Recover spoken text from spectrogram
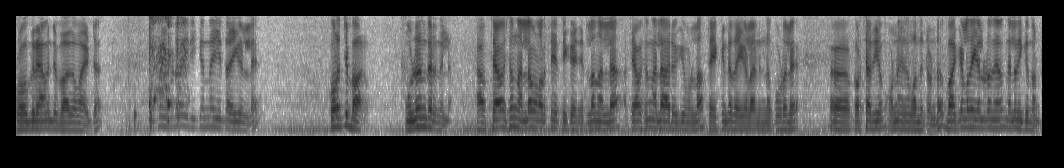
പ്രോഗ്രാമിന്റെ ഭാഗമായിട്ട് ഇപ്പോൾ ഇവിടെ ഇരിക്കുന്ന ഈ തൈകളിലെ കുറച്ച് ഭാഗം മുഴുവൻ തരുന്നില്ല. അത്യാവശ്യം നല്ല വളർച്ച എത്തിക്കഴിഞ്ഞിട്ടുള്ള നല്ല അത്യാവശ്യം നല്ല ആരോഗ്യമുള്ള തേക്കിന്റെ തൈകളാണ് ഇന്ന് കൂടുതൽ കുറച്ചധികം വന്നിട്ടുണ്ട്. ബാക്കിയുള്ള തൈകളുടെ നില- നിലനിൽക്കുന്നുണ്ട്.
